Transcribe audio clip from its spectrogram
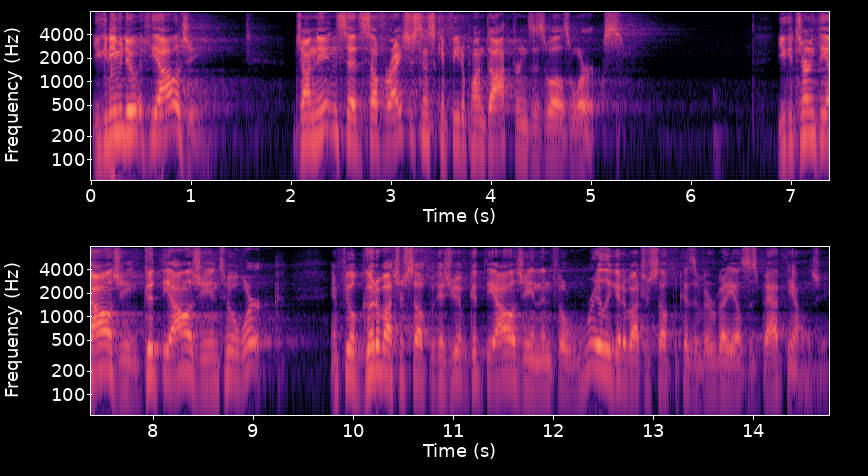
You can even do it with theology. John Newton said self righteousness can feed upon doctrines as well as works. You can turn theology, good theology, into a work and feel good about yourself because you have good theology, and then feel really good about yourself because of everybody else's bad theology.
